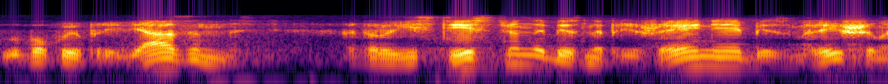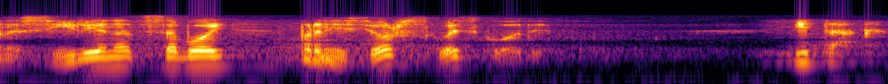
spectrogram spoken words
глубокую привязанность, которую, естественно, без напряжения, без малейшего насилия над собой пронесешь сквозь годы. Итак,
